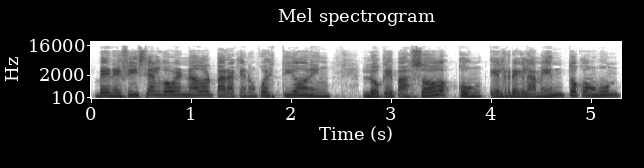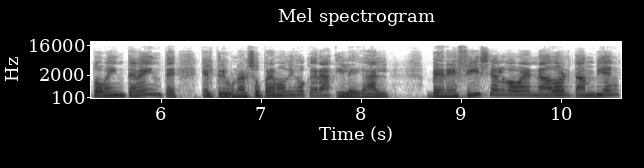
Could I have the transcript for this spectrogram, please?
Beneficia al gobernador para que no cuestionen lo que pasó con el reglamento conjunto 2020, que el Tribunal Supremo dijo que era ilegal beneficia al gobernador también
